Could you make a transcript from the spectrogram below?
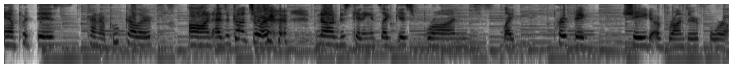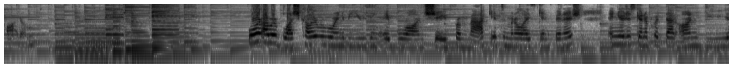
and put this kind of poop color on as a contour. no, I'm just kidding. It's like this bronze, like perfect shade of bronzer for autumn. For our blush color, we're going to be using a bronze shade from MAC. It's a mineralized skin finish. And you're just going to put that on the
